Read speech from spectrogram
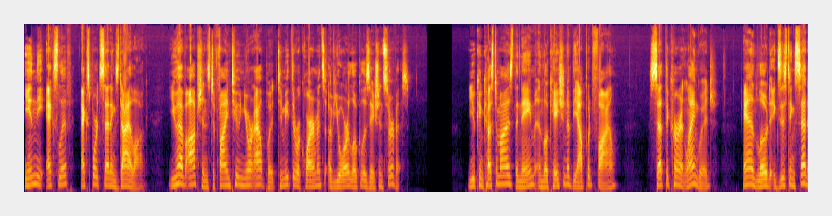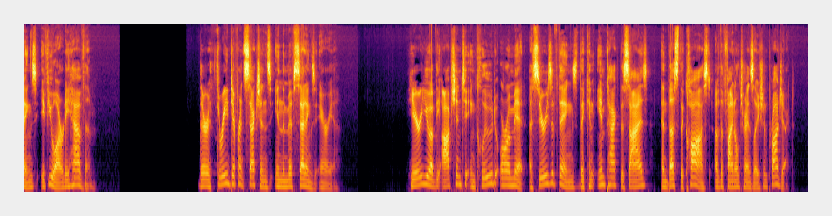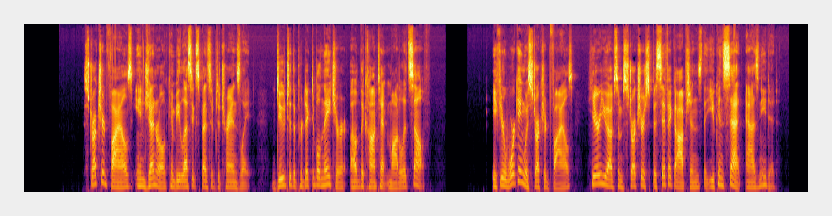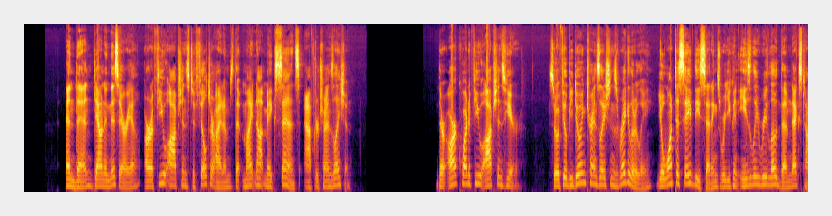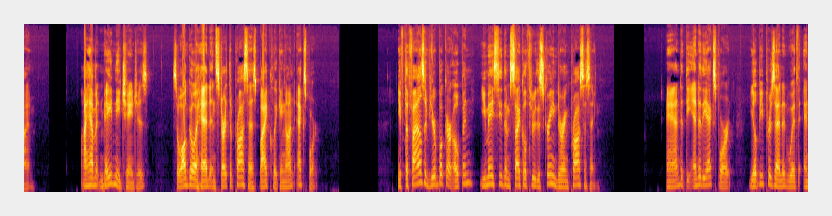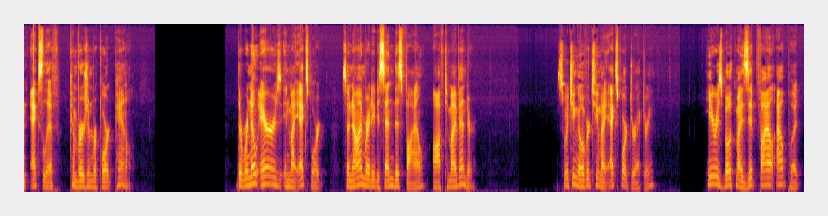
In the XLIFF Export Settings dialog, you have options to fine tune your output to meet the requirements of your localization service. You can customize the name and location of the output file, set the current language, and load existing settings if you already have them. There are three different sections in the MIF settings area. Here you have the option to include or omit a series of things that can impact the size and thus the cost of the final translation project. Structured files in general can be less expensive to translate due to the predictable nature of the content model itself. If you're working with structured files, here you have some structure specific options that you can set as needed. And then, down in this area, are a few options to filter items that might not make sense after translation. There are quite a few options here, so if you'll be doing translations regularly, you'll want to save these settings where you can easily reload them next time. I haven't made any changes, so I'll go ahead and start the process by clicking on Export. If the files of your book are open, you may see them cycle through the screen during processing. And at the end of the export, you'll be presented with an XLIFF conversion report panel. There were no errors in my export, so now I'm ready to send this file off to my vendor. Switching over to my export directory, here is both my zip file output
